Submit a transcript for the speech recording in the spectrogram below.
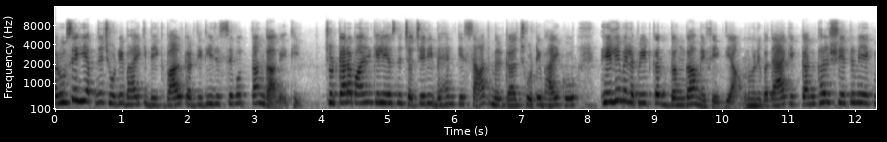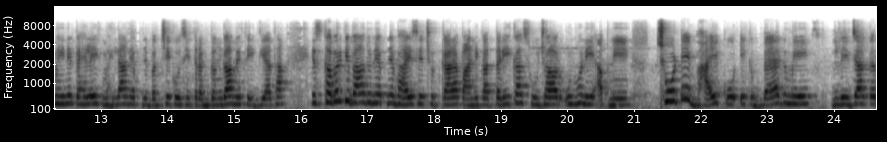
और उसे ही अपने छोटे भाई की देखभाल करती थी, जिससे वो तंग आ गई थी। छुटकारा पाने के लिए उसने चचेरी बहन के साथ मिलकर छोटे भाई को थैले में लपेटकर गंगा में फेंक दिया। उन्होंने बताया कि कनखल क्षेत्र में एक महीने पहले एक महिला ने अपने बच्चे को उसी तरह गंगा में फेंक दिया था। इस खबर के बाद उन्हें अपने भाई से छुटकारा पाने का तरीका सूझा और उन्होंने अपने छोटे भाई को एक बैग में ले जाकर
